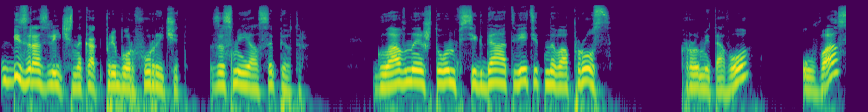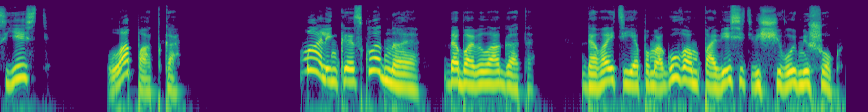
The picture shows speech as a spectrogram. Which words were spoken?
«Безразлично, как прибор фурычит», — засмеялся Петр. «Главное, что он всегда ответит на вопрос. Кроме того, у вас есть лопатка». «Маленькая, складная», — добавила Агата. «Давайте я помогу вам повесить вещевой мешок».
